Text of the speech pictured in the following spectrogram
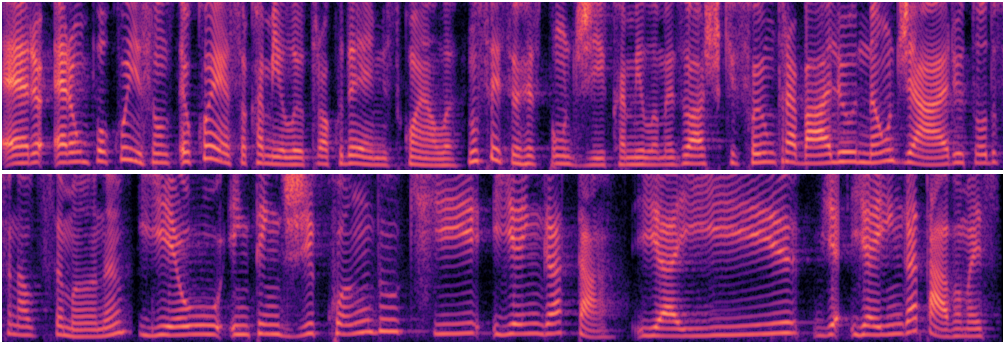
era, era um pouco isso. Eu conheço a Camila, eu troco DMs com ela. Não sei se eu respondi, Camila, mas eu acho que foi um trabalho não diário, todo final de semana. E eu entendi quando que ia engatar. E aí. E, e aí engatava, mas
